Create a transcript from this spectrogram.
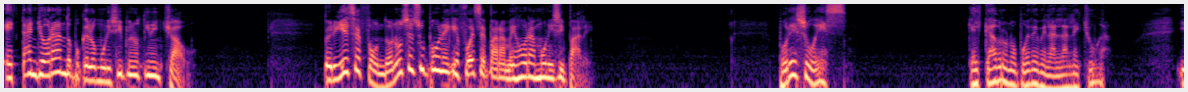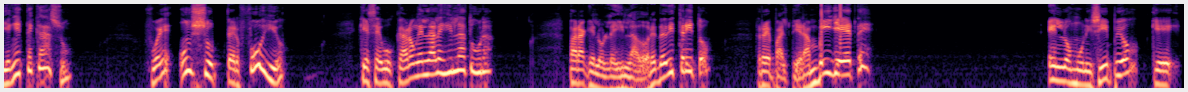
están llorando porque los municipios no tienen chavo. Pero ¿y ese fondo no se supone que fuese para mejoras municipales? Por eso es que el cabro no puede velar las lechugas. Y en este caso fue un subterfugio que se buscaron en la legislatura para que los legisladores de distrito repartieran billetes en los municipios que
